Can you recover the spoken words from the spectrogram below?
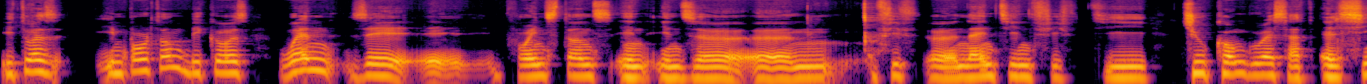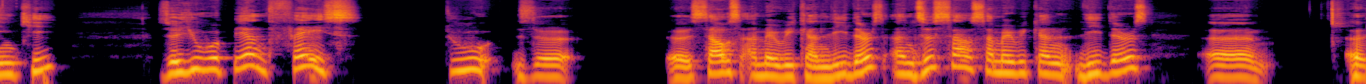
it was important because when they, uh, for instance, in in the um, uh, 1952 Congress at Helsinki, the European face to the uh, South American leaders, and the South American leaders um, uh,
